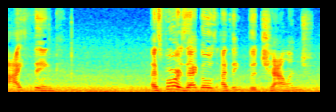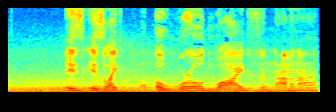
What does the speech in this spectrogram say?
I think, as far as that goes, I think the challenge is is like a worldwide phenomenon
